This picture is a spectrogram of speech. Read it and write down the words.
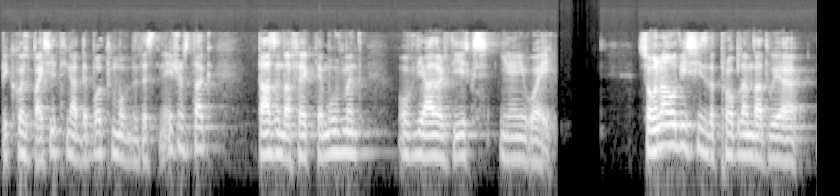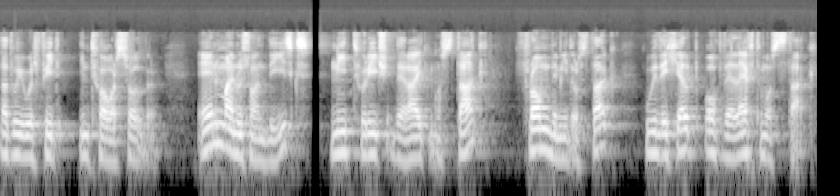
because by sitting at the bottom of the destination stack doesn't affect the movement of the other disks in any way. So now this is the problem that we, are, that we will fit into our solver. n-1 disks need to reach the rightmost stack from the middle stack with the help of the leftmost stack.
